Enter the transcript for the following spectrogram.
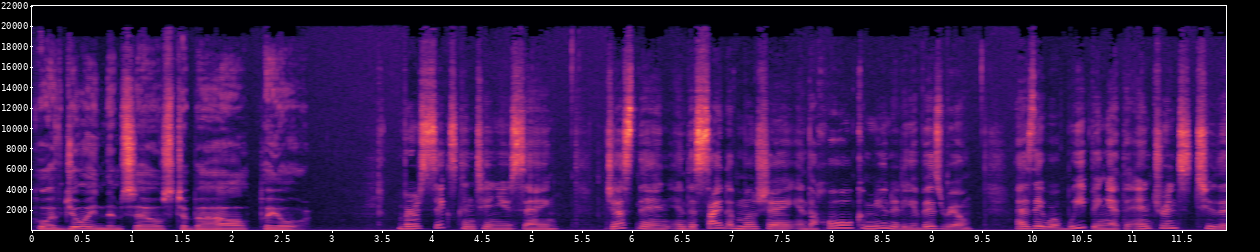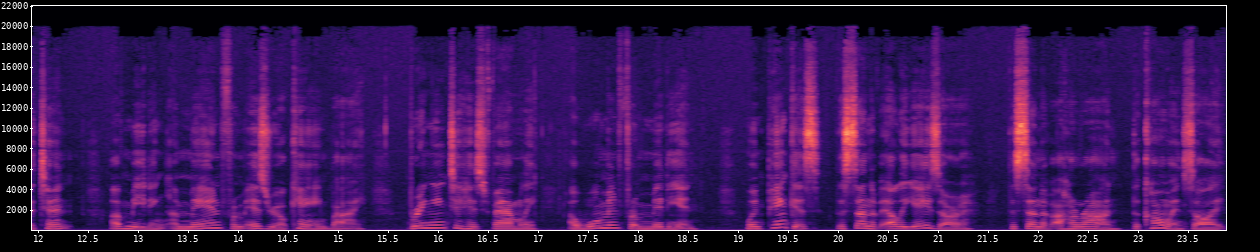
who have joined themselves to Baal Peor. Verse 6 continues saying, just then, in the sight of Moshe and the whole community of Israel, as they were weeping at the entrance to the tent of meeting, a man from Israel came by, bringing to his family a woman from Midian. When Pinchas, the son of Eleazar, the son of Aharon, the Cohen, saw it,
